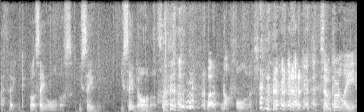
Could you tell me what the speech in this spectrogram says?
I think. Well, it'll save all of us. You saved me. You saved all of us. Well, not all of us. So currently,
